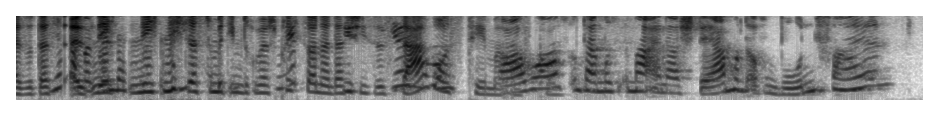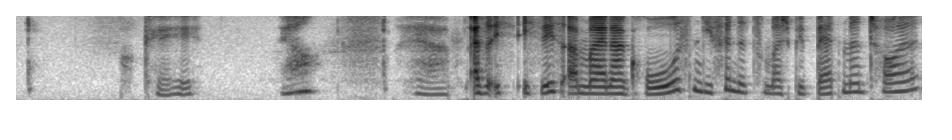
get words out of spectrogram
Also das, ja, also nicht, nicht, nicht, dass du mit ihm drüber sprichst, sondern dass dieses Star Wars-Thema Star Wars aufkommt. und dann muss immer einer sterben und auf den Boden fallen. Okay. Ja. Ja, also ich, ich sehe es an meiner Großen, die findet zum Beispiel Batman toll,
